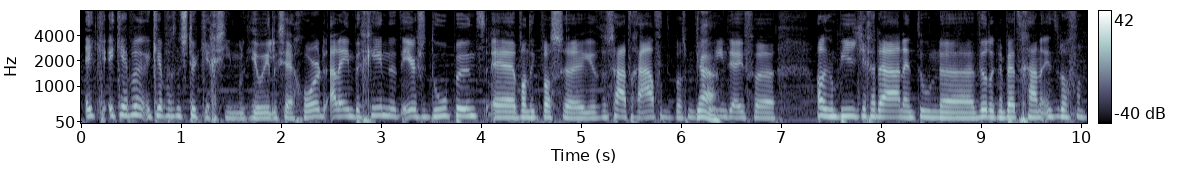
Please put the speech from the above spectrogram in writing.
ik, ik, heb een, ik heb een stukje gezien, moet ik heel eerlijk zeggen hoor. Alleen begin, het eerste doelpunt. Eh, want ik was, uh, het was zaterdagavond, ik was met mijn Ja. vriend even, had ik een biertje gedaan. En toen eh, wilde ik naar bed gaan. En toen dacht van,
